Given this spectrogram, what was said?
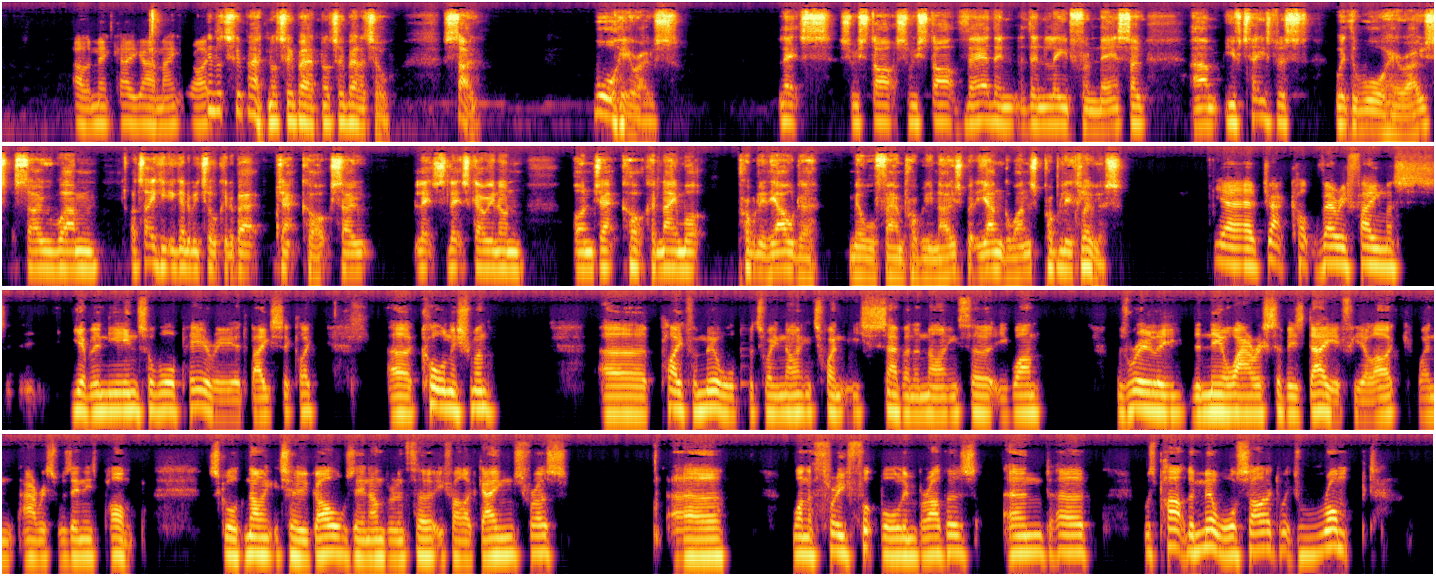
Hello, Mick. How you going, mate? Right. Yeah, not too bad. Not too bad. Not too bad at all. So, war heroes. Let's. Should we start? Should we start there? Then then lead from there. So, um, you've teased us with the war heroes. So, um, I take it you're going to be talking about Jack Cock. So, let's let's go in on on Jack Cock a name what probably the older Millwall fan probably knows, but the younger ones probably clueless. Yeah, Jack Cock, very famous. Yeah, in the interwar period, basically, uh, Cornishman uh, played for Millwall between 1927 and 1931. Was really the Neil Harris of his day, if you like, when Harris was in his pomp. scored 92 goals in 135 games for us. Uh, one of three footballing brothers, and uh, was part of the Millwall side, which romped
